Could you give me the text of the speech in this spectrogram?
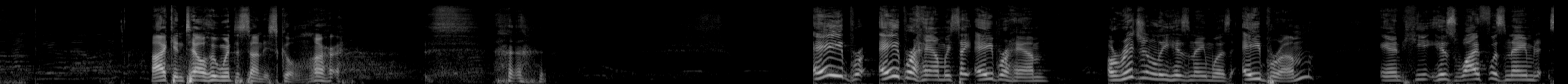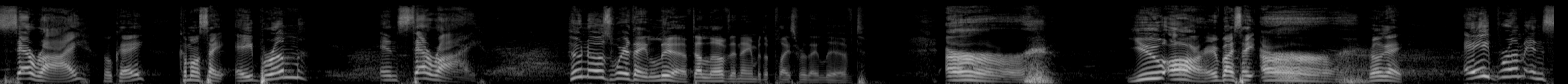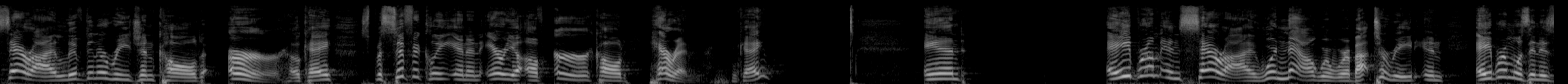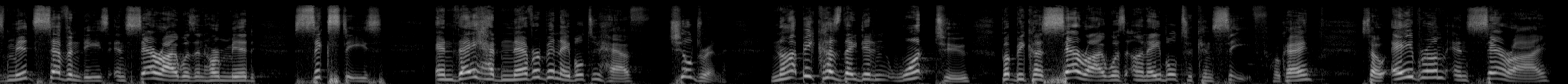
I can tell who went to Sunday school. All right. Abra- Abraham, we say Abraham, originally his name was Abram, and he, his wife was named Sarai, okay? Come on, say Abram, Abram. and Sarai. Sarai. Who knows where they lived? I love the name of the place where they lived. Ur. You are. Everybody say, Ur. Okay. Abram and Sarai lived in a region called Ur, okay? Specifically in an area of Ur called Haran, okay? And Abram and Sarai were now, where we're about to read, and Abram was in his mid 70s and Sarai was in her mid 60s, and they had never been able to have children. Not because they didn't want to, but because Sarai was unable to conceive, okay? So Abram and Sarai,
